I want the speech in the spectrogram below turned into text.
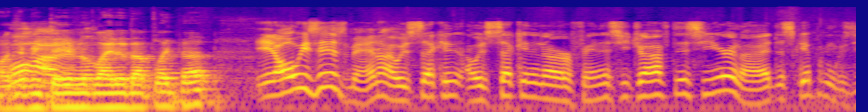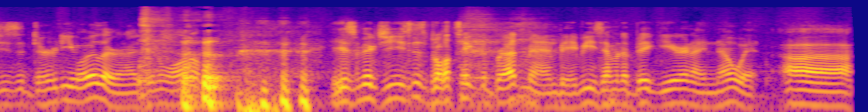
Watching Well, I don't McDavid know. light it up like that. It always is, man. I was second. I was second in our fantasy draft this year, and I had to skip him because he's a dirty Oiler, and I didn't want him. he's McJesus, but I'll take the bread man, baby. He's having a big year, and I know it. Uh,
